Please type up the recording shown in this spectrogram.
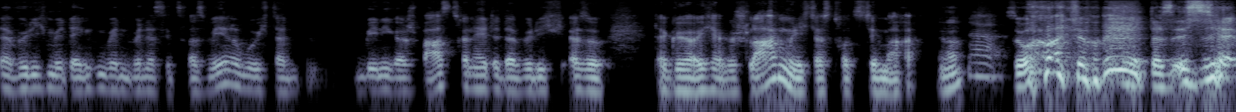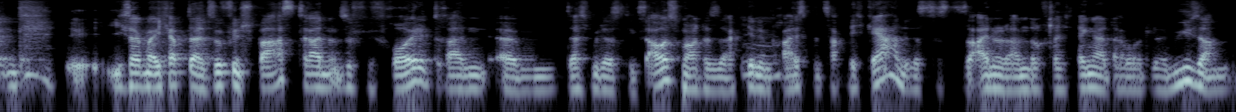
da würde ich mir denken, wenn, wenn das jetzt was wäre, wo ich dann weniger Spaß dran hätte, da würde ich, also da gehöre ich ja geschlagen, wenn ich das trotzdem mache. Ja? ja. So, also das ist, äh, ich sag mal, ich habe da halt so viel Spaß dran und so viel Freude dran, ähm, dass mir das nichts ausmacht. Also sage, hier, mhm. den Preis bezahle ich gerne, dass das das eine oder andere vielleicht länger dauert oder mühsam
